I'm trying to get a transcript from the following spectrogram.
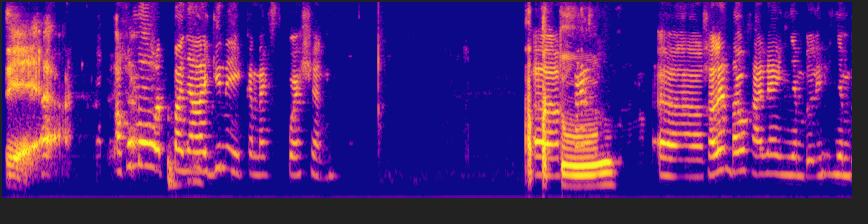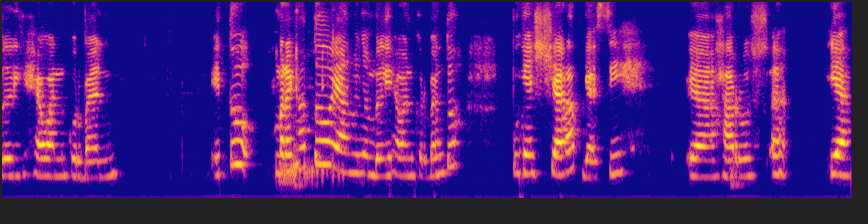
Menunggu. Iya. Aku mau tanya lagi nih ke next question. Apa Eh, tuh? Eh, kalian tahu kan yang nyembelih nyembelih hewan kurban itu mereka tuh yang nyembelih hewan kurban tuh punya syarat gak sih ya harus eh, ya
